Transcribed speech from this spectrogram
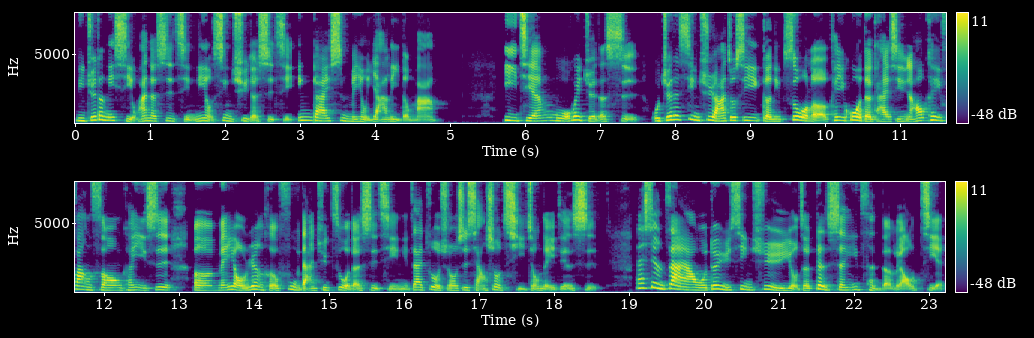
你觉得你喜欢的事情，你有兴趣的事情，应该是没有压力的吗？以前我会觉得是，我觉得兴趣啊，就是一个你做了可以获得开心，然后可以放松，可以是呃没有任何负担去做的事情。你在做的时候是享受其中的一件事。但现在啊，我对于兴趣有着更深一层的了解。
